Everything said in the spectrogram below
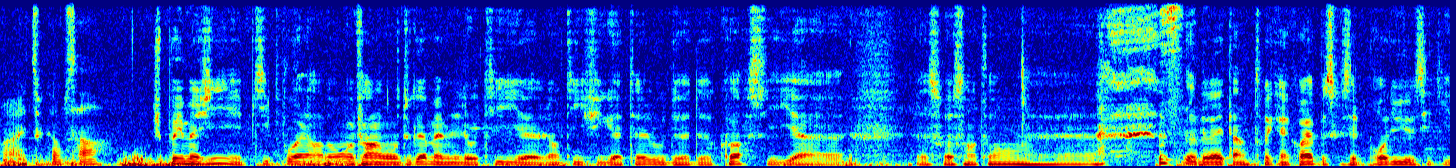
voilà, des trucs comme ça. Je peux imaginer les petits pois lardons, enfin en tout cas même les lentilles, euh, lentilles figatelles ou de, de Corse il y a euh, 60 ans, euh, ça doit être un truc incroyable parce que c'est le produit aussi qui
